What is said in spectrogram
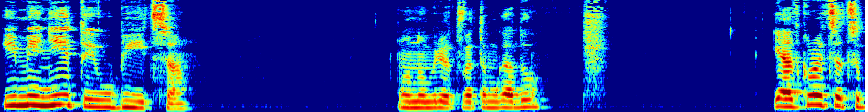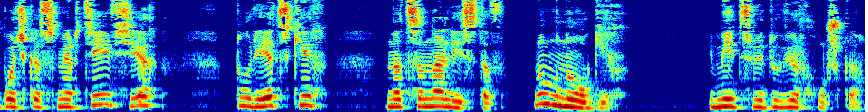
именитый убийца. Он умрет в этом году. И откроется цепочка смертей всех турецких националистов. Ну, многих. Имеется в виду верхушка.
